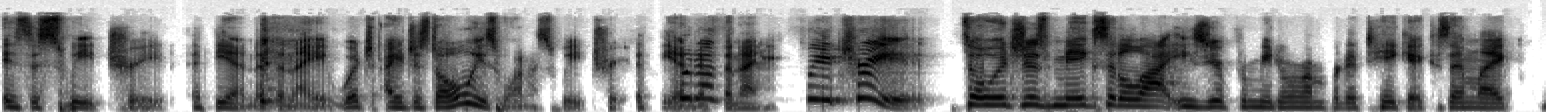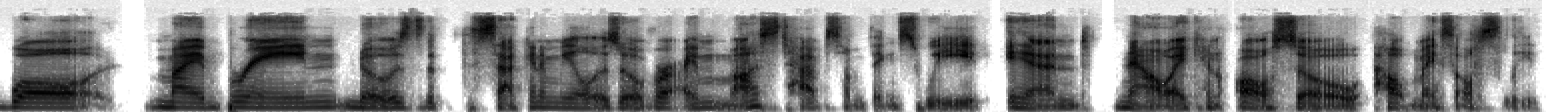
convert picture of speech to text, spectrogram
is a sweet treat at the end of the night, which I just always want a sweet treat at the end of the night. Sweet treat. So it just makes it a lot easier for me to remember to take it because I'm like, well, my brain knows that the second a meal is over, I must have something sweet. And now I can also help myself sleep.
